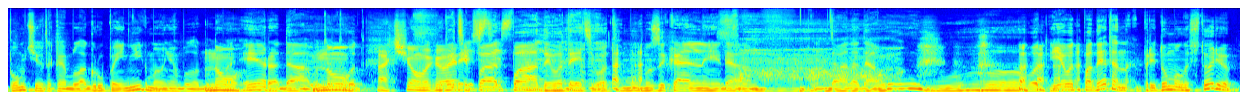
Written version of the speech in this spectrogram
Помните, такая была группа Enigma, у него была группа Ну. Эра, да, вот ну, вот. о чем вы Вот говорите? эти подпады, вот эти вот му- музыкальные, да. Да, да, да. Вот. Я вот под это придумал историю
